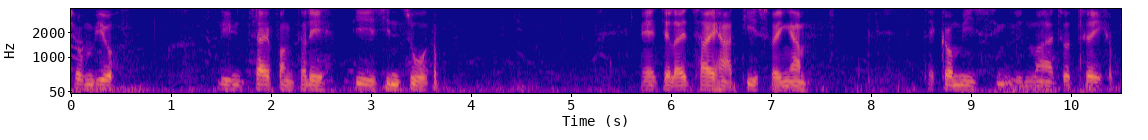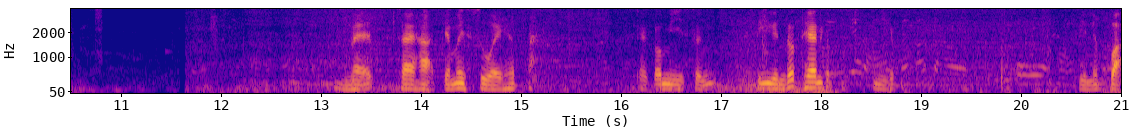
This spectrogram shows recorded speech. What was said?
ชมวิวริมชายฝั่งทะเลที่ชินจูครับ แม้จะไร้ชายหาดที่สวยงาม แต่ก็มีสิ่งอื่นมาชดเชยครับ แม้ชายหาดจะไม่สวยครับ แต่ก็มีสิ่งสิ่งอื่นทดแทนครับนี่ครับศิลปะ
